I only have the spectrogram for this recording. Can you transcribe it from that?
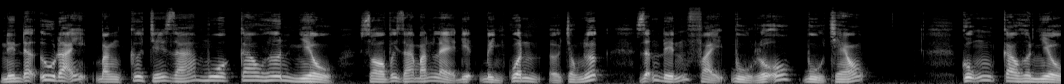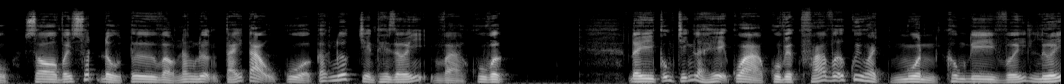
nên đã ưu đãi bằng cơ chế giá mua cao hơn nhiều so với giá bán lẻ điện bình quân ở trong nước, dẫn đến phải bù lỗ, bù chéo. Cũng cao hơn nhiều so với suất đầu tư vào năng lượng tái tạo của các nước trên thế giới và khu vực. Đây cũng chính là hệ quả của việc phá vỡ quy hoạch nguồn không đi với lưới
